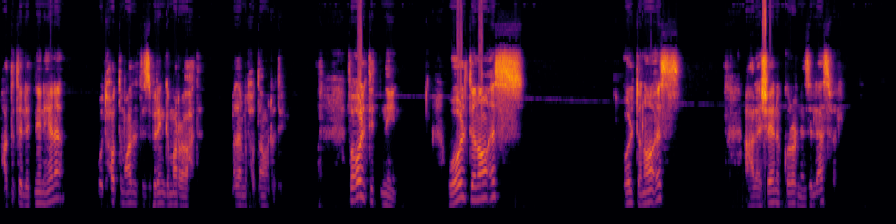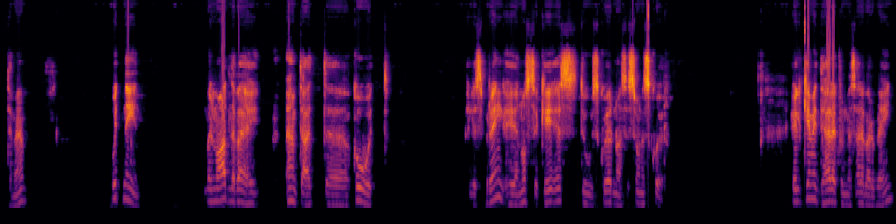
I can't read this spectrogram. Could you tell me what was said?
حطيت الاتنين هنا وتحط معادلة spring مرة واحدة بدل ما تحطها مرتين. فقلت اتنين. وقلت ناقص قلت ناقص علشان الكرة نازل لأسفل تمام؟ واتنين. المعادلة بقى اهي بتاعت قوة ال spring هي نص K S 2 square ناقص S 1 square. ال K مديها لك في المسألة ب 40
